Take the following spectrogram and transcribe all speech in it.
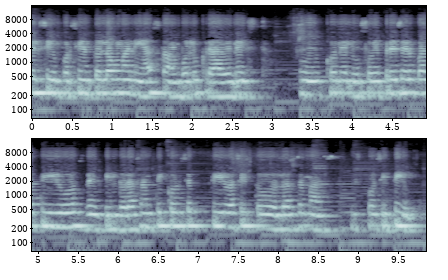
el 100% de la humanidad estaba involucrada en esto, con el uso de preservativos, de píldoras anticonceptivas y todos los demás dispositivos.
